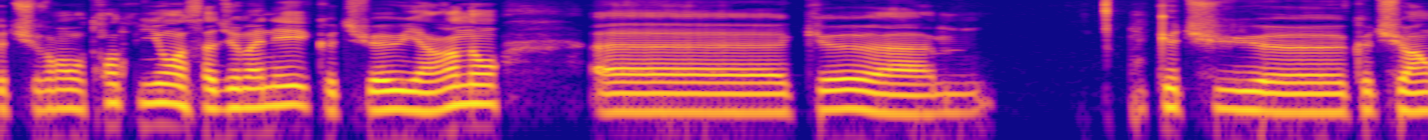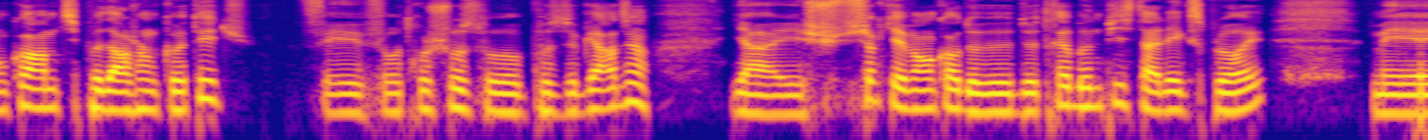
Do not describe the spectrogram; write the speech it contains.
que tu vends 30 millions à Sadio Mané, que tu as eu il y a un an que euh, que tu euh, que tu as encore un petit peu d'argent de côté, tu fais, fais autre chose au poste de gardien. Il y a, je suis sûr qu'il y avait encore de, de, très bonnes pistes à aller explorer, mais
